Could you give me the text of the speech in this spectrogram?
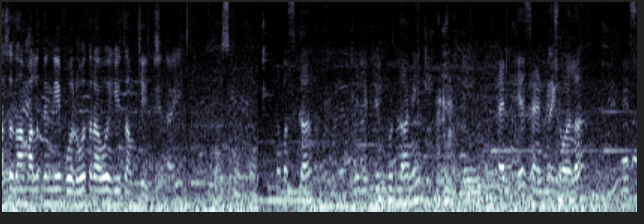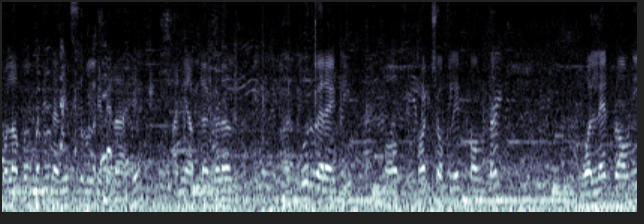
असंच आम्हाला त्यांनी बोलवत राहावं हीच आमची इच्छा. नमस्कार. मी नितीन गुडलानी. एन हे सँडविचवाला मी सोलापूरमध्ये नवीन सुरू केलेलं आहे. आणि आपल्याकडं भरपूर variety of hot chocolate fountain walnut brownie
